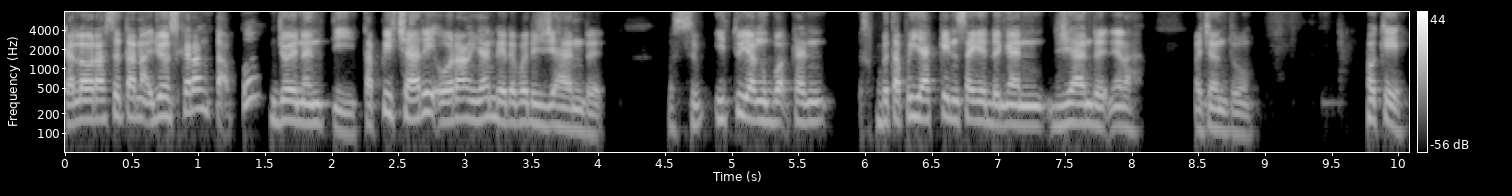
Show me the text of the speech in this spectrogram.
kalau rasa tak nak join sekarang, tak apa, join nanti. Tapi cari orang yang daripada G100. Itu yang buatkan betapa yakin saya dengan G100 ni lah. Macam tu. Okay,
